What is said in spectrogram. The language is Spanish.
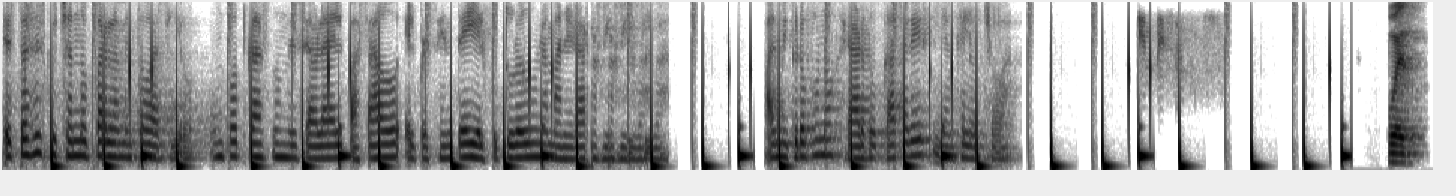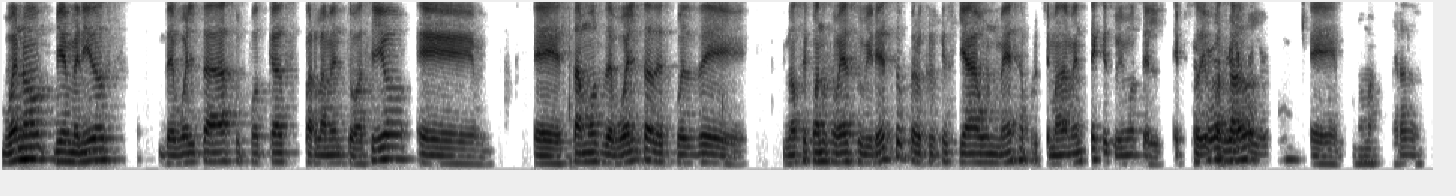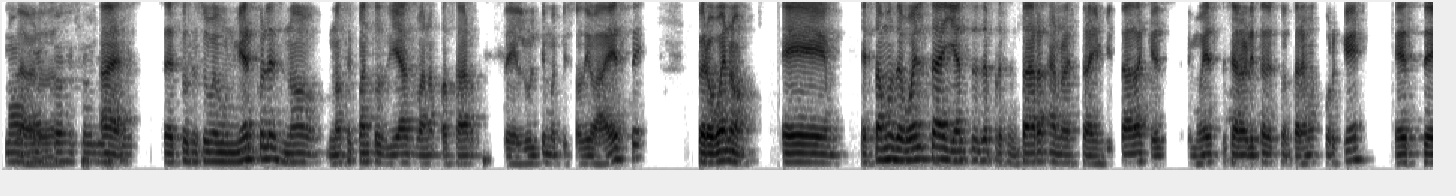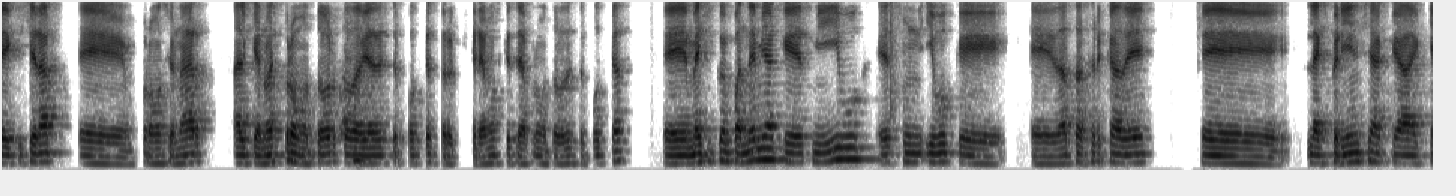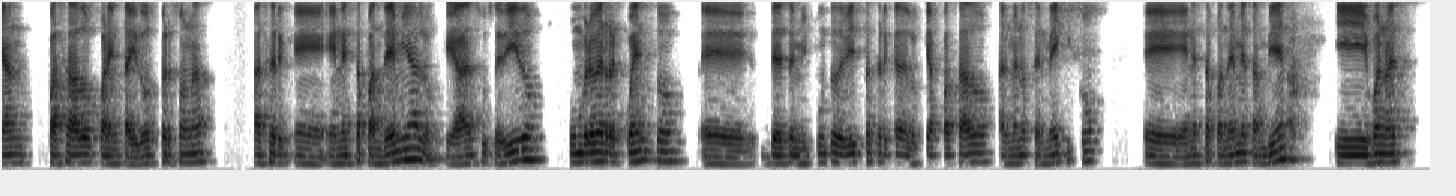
Estás escuchando Parlamento Vacío, un podcast donde se habla del pasado, el presente y el futuro de una manera reflexiva. Al micrófono Gerardo Cáceres y Ángel Ochoa. Pues bueno, bienvenidos de vuelta a su podcast Parlamento Vacío. Eh, eh, estamos de vuelta después de no sé cuándo se vaya a subir esto, pero creo que es ya un mes aproximadamente que subimos el episodio pasado. Eh, no me acuerdo. No, esto se sube. Ah, esto se sube un miércoles, no, no sé cuántos días van a pasar del último episodio a este, pero bueno, eh, estamos de vuelta y antes de presentar a nuestra invitada, que es muy especial, ahorita les contaremos por qué, este, quisiera eh, promocionar al que no es promotor todavía de este podcast, pero queremos que sea promotor de este podcast, eh, México en Pandemia, que es mi ebook. Es un ebook que eh, data acerca de eh, la experiencia que, que, han pasado 42 personas hacer, en esta pandemia, lo que ha sucedido, un breve recuento desde mi punto de vista acerca de lo que ha pasado, al menos en México, en esta pandemia también. Y bueno, es,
